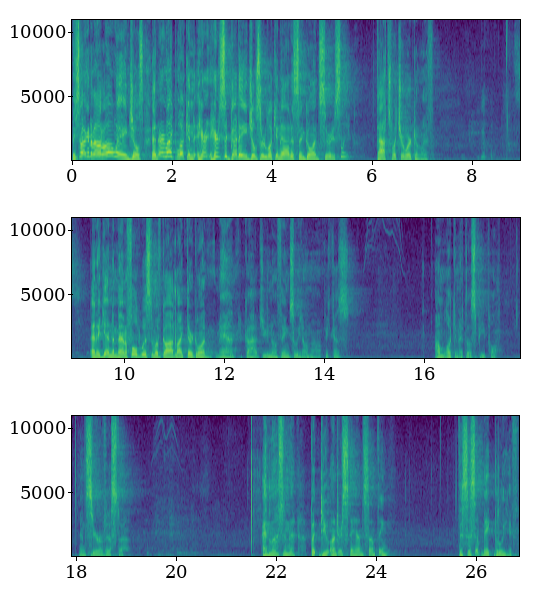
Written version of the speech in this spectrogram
He's talking about all angels. And they're like looking, here, here's the good angels are looking at us and going, seriously? That's what you're working with. And again, the manifold wisdom of God, like they're going, man, God, you know things we don't know because I'm looking at those people in Sierra Vista. And listen, but do you understand something? This isn't make believe,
